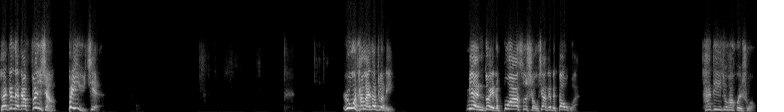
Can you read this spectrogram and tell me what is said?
来跟大家分享卑与贱。如果他来到这里，面对着波阿斯手下这位高管，他第一句话会说：“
